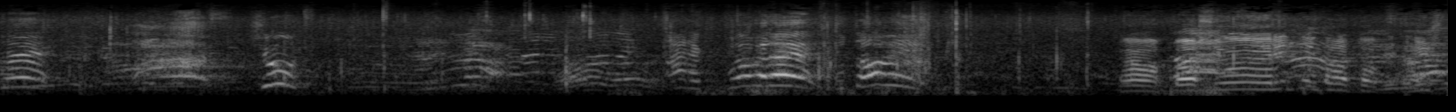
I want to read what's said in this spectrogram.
Пие! Шут! Айде, какво бе, готови? Ама, има на ритм тази топка. Нищо.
